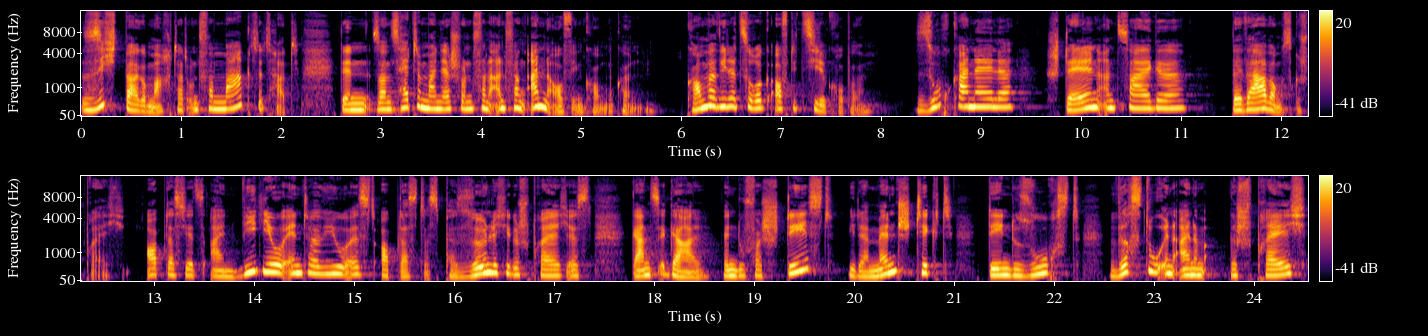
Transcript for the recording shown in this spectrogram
sichtbar gemacht hat und vermarktet hat. Denn sonst hätte man ja schon von Anfang an auf ihn kommen können. Kommen wir wieder zurück auf die Zielgruppe. Suchkanäle, Stellenanzeige, Bewerbungsgespräch. Ob das jetzt ein Videointerview ist, ob das das persönliche Gespräch ist, ganz egal. Wenn du verstehst, wie der Mensch tickt, den du suchst, wirst du in einem Gespräch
